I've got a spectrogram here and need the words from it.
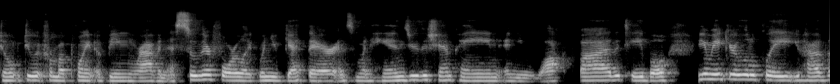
don't do it from a point of being ravenous. So therefore, like when you get there and someone hands you the champagne and you walk by the table, you make your little plate, you have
